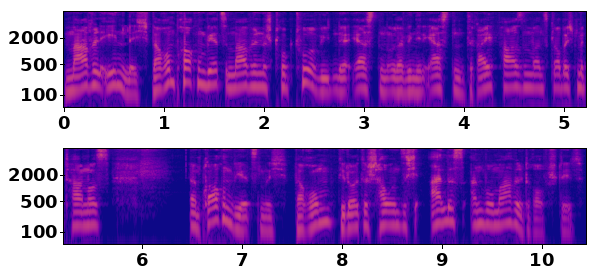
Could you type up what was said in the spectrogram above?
Marvel ähnlich. Warum brauchen wir jetzt in Marvel eine Struktur, wie in der ersten oder wie in den ersten drei Phasen waren es, glaube ich, mit Thanos? Ähm, brauchen wir jetzt nicht. Warum? Die Leute schauen sich alles an, wo Marvel draufsteht.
